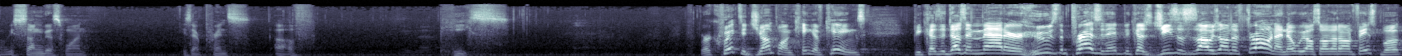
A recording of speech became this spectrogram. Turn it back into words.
And we sung this one. He's our Prince of Peace. We're quick to jump on King of Kings because it doesn't matter who's the president because Jesus is always on the throne. I know we all saw that on Facebook.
